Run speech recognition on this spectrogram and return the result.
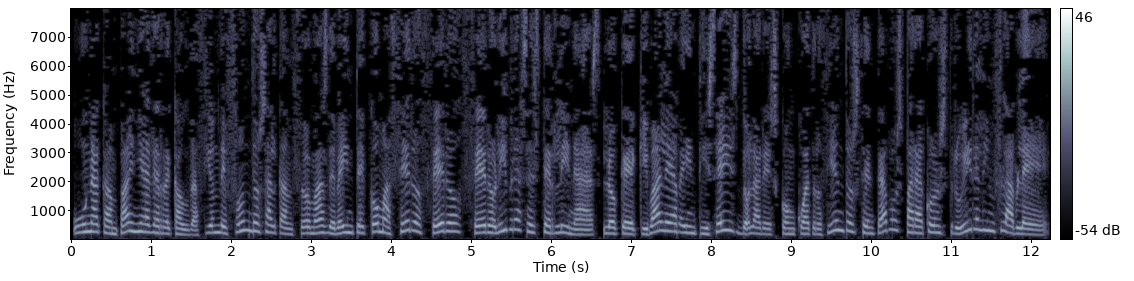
Una campaña de recaudación de fondos alcanzó más de 20,000 libras esterlinas, lo que equivale a 26 dólares con 400 centavos para construir el inflable.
